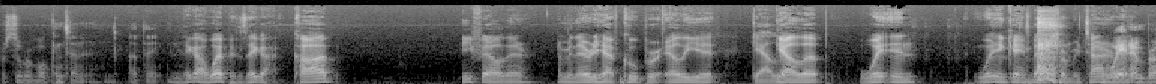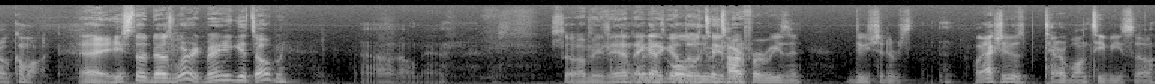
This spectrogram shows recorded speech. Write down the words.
for Super Bowl contender. I think. they got weapons. They got Cobb. He fell there. I mean, they already have Cooper, Elliott, Gallup. Gallup, Witten. Witten came back from retirement. Winning, bro. Come on. Hey, he still does work, man. He gets open. I don't know, man. So I mean, yeah, they Witten's got a good old. little He team. retired there. for a reason. Dude should have. Well, actually, he was terrible on TV, so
